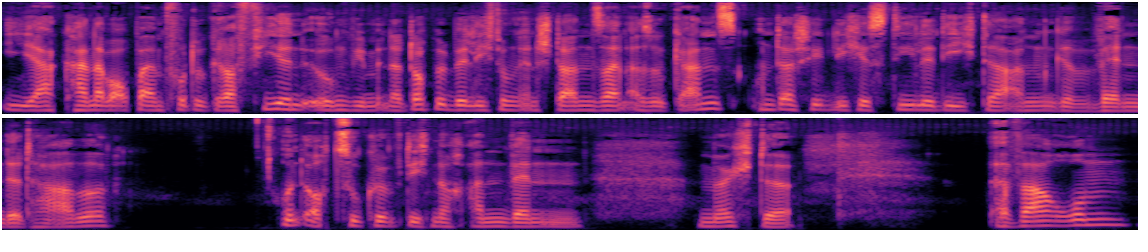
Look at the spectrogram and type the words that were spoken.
ja, kann aber auch beim Fotografieren irgendwie mit einer Doppelbelichtung entstanden sein. Also ganz unterschiedliche Stile, die ich da angewendet habe und auch zukünftig noch anwenden möchte. Äh, warum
